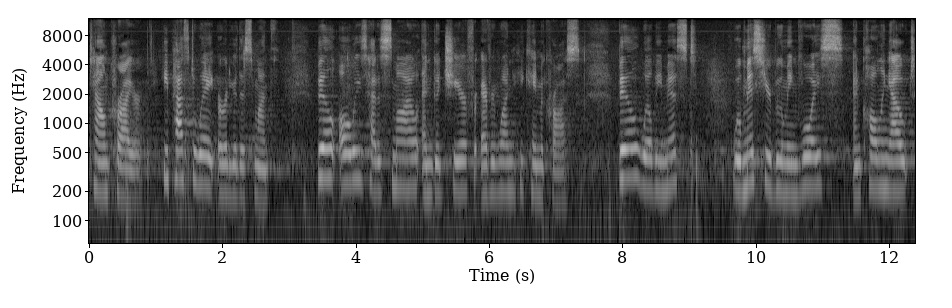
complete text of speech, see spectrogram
town crier. He passed away earlier this month. Bill always had a smile and good cheer for everyone he came across. Bill will be missed. We'll miss your booming voice and calling out,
